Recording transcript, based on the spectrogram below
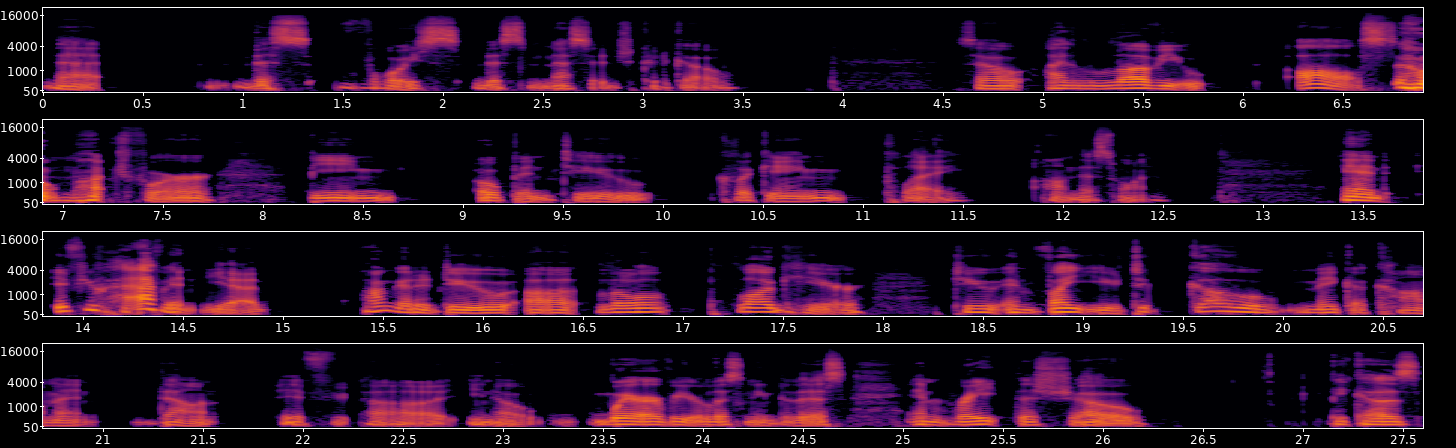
that this voice, this message could go. So I love you all so much for being open to clicking play on this one. And if you haven't yet, I'm going to do a little plug here to invite you to go make a comment down if uh, you know wherever you're listening to this and rate this show because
